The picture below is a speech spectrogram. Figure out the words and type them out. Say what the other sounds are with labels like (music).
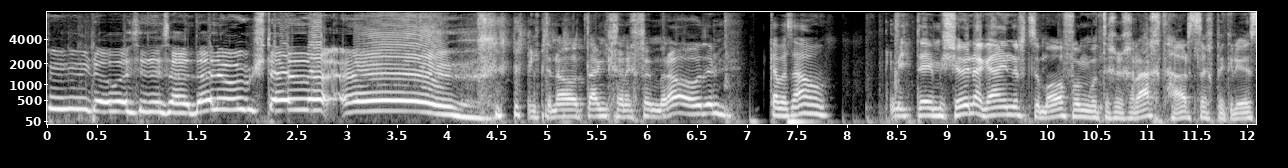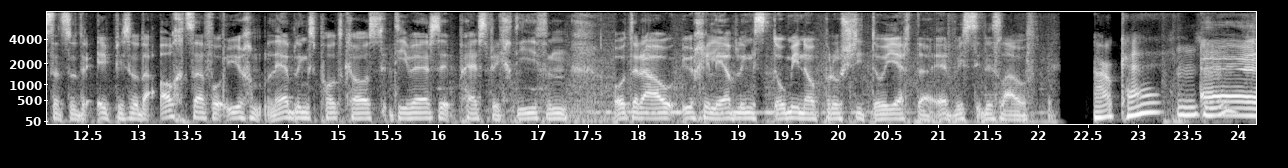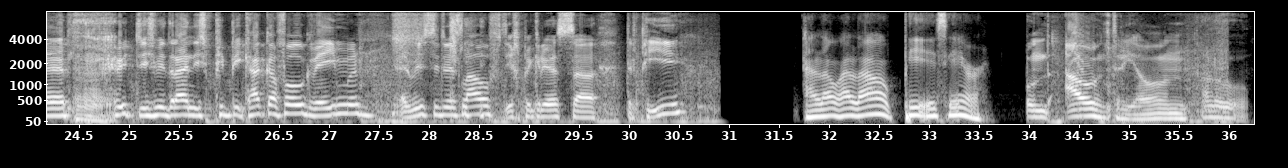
Da muss ich das auch dann umstellen. Äh. Und danach denke ich für mich an, oder? Ich glaube es auch. Mit dem schönen Geiner zum Anfang wollte ich euch recht herzlich begrüßen zu der Episode 18 von eurem Lieblingspodcast Diverse Perspektiven oder auch eure Lieblings-Domino-Prostituierten. Ihr wisst, wie das läuft. Okay. Äh, pff, heute ist wieder eine pipi kaka folge wie immer. Ihr wisst, wie es (laughs) läuft. Ich begrüße der Pi Hello, hello. P is here. und auch Jan. Hallo.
